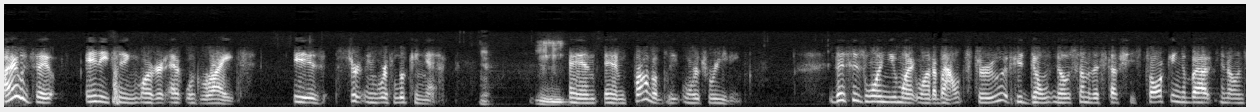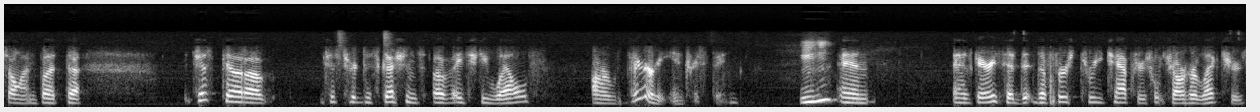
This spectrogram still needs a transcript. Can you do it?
I would say anything Margaret Atwood writes is certainly worth looking at mhm. and and probably worth reading. This is one you might want to bounce through if you don't know some of the stuff she's talking about, you know, and so on. But uh, just uh, just her discussions of H.G. Wells are very interesting. Mhm. And as Gary said, the, the first three chapters, which are her lectures,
